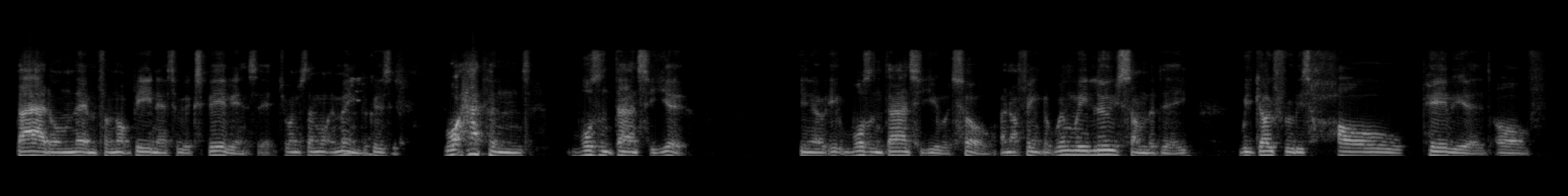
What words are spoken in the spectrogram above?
bad on them for not being there to experience it. Do you understand what i mean? Mm-hmm. Because what happened wasn't down to you. You know it wasn't down to you at all. And i think that when we lose somebody we go through this whole period of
